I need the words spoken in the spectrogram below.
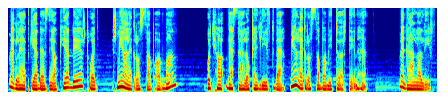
meg lehet kérdezni a kérdést, hogy és mi a legrosszabb abban, hogyha beszállok egy liftbe? Mi a legrosszabb, ami történhet? Megáll a lift.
